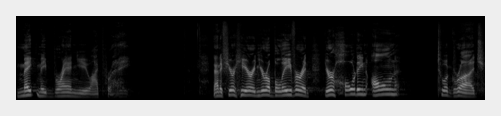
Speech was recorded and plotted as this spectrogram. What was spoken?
Make me brand new, I pray. Now, if you're here and you're a believer and you're holding on to a grudge,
